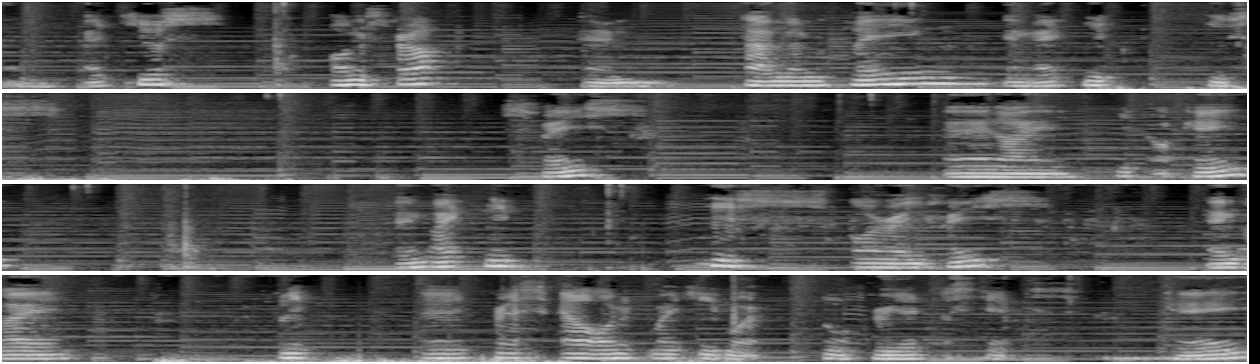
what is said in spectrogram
and I choose construct and toggle plane and I click this space and I hit OK. And I click this orange face. And I click and press L on my keyboard to create a sketch okay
